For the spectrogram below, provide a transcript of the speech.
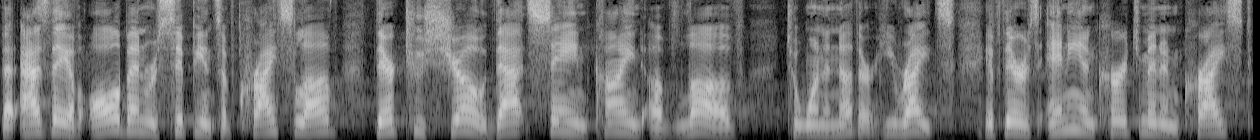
that as they have all been recipients of Christ's love, they're to show that same kind of love to one another. He writes If there is any encouragement in Christ,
